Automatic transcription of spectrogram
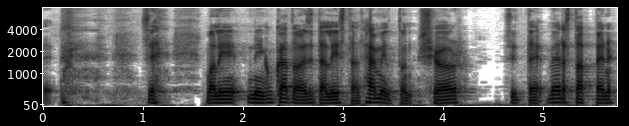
et, se, mä olin, niin kuin katoin sitä listaa, että Hamilton, sure, sitten Verstappen,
